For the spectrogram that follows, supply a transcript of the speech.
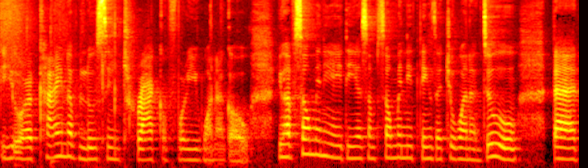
you are kind of losing track of where you want to go you have so many ideas and so many things that you want to do that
